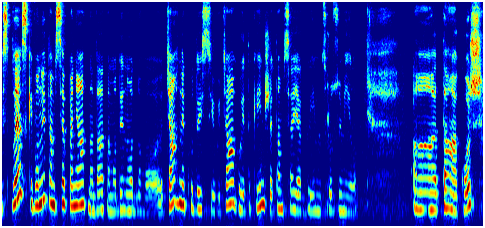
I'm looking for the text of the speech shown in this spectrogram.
сплески, вони там все понятно, да, там один одного тягне кудись і витягує, таке інше, і там все якби їм зрозуміло. А, також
